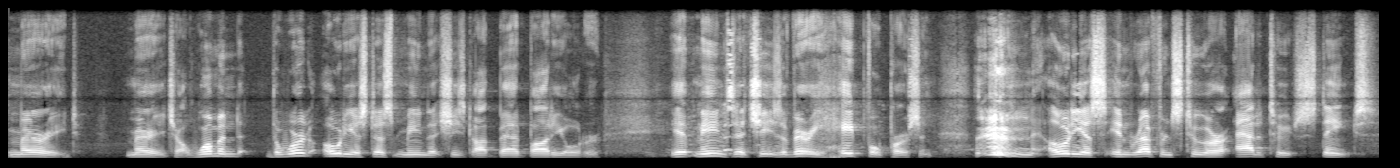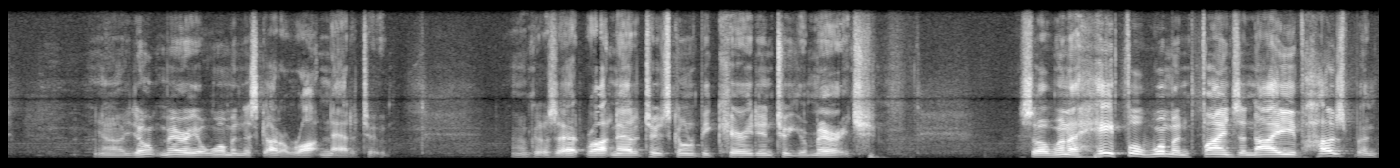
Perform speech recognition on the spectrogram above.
married marriage, a woman, the word odious doesn't mean that she's got bad body odor. It means that she's a very hateful person. odious in reference to her attitude stinks. You know, you don't marry a woman that's got a rotten attitude because that rotten attitude is going to be carried into your marriage. So when a hateful woman finds a naive husband,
